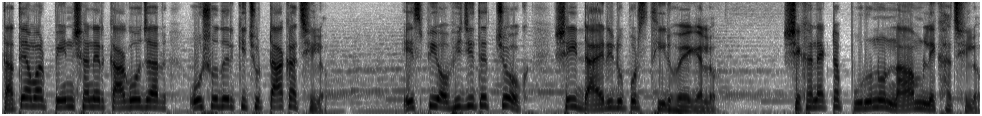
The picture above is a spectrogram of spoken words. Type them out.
তাতে আমার পেনশনের কাগজ আর ওষুধের কিছু টাকা ছিল। এসপি অভিজিতের চোখ সেই ডায়েরির উপর স্থির হয়ে গেল। সেখানে একটা পুরনো নাম লেখা ছিল,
